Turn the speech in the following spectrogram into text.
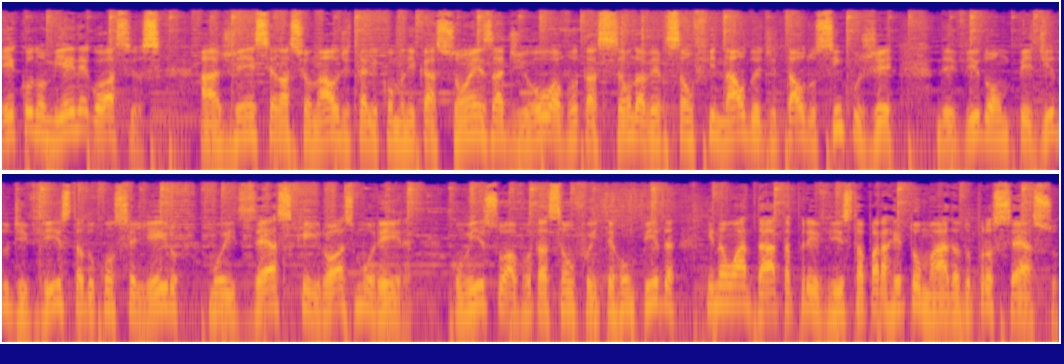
Economia e Negócios. A Agência Nacional de Telecomunicações adiou a votação da versão final do edital do 5G, devido a um pedido de vista do conselheiro Moisés Queiroz Moreira. Com isso, a votação foi interrompida e não há data prevista para a retomada do processo.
